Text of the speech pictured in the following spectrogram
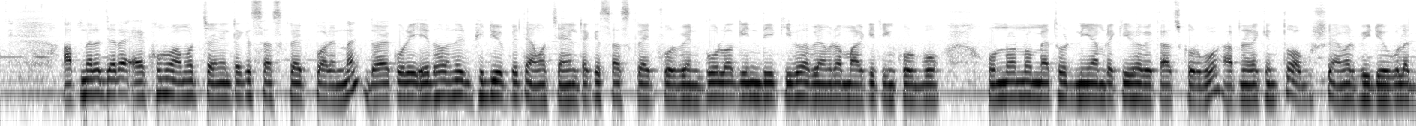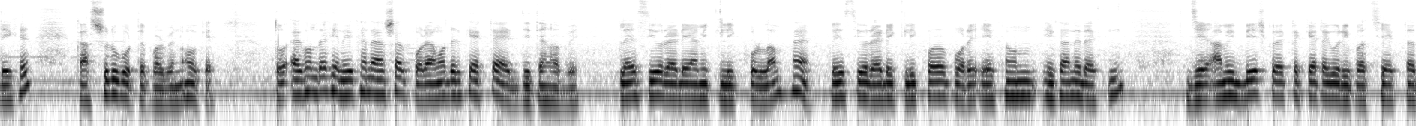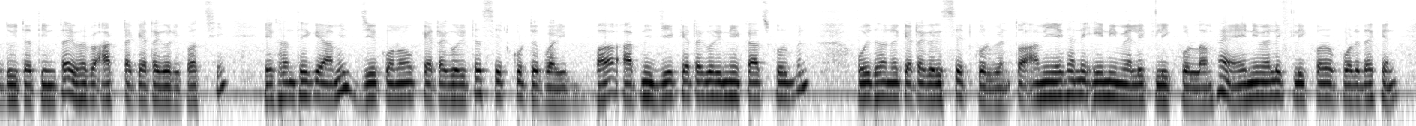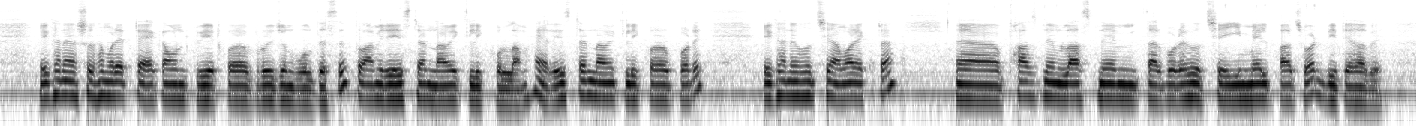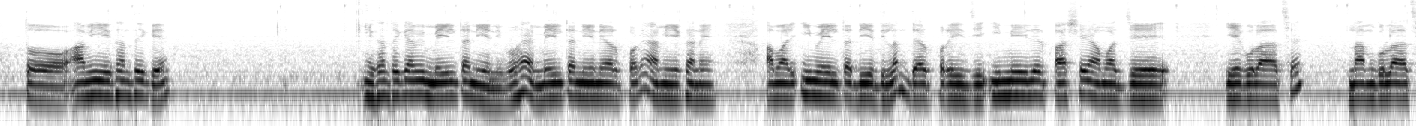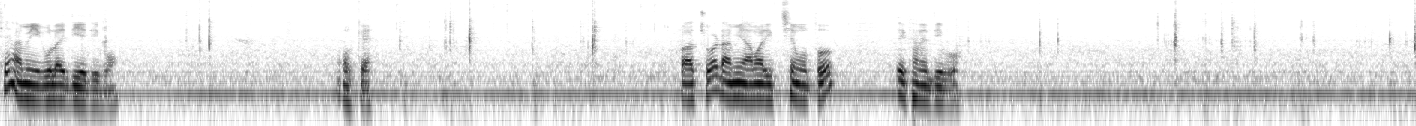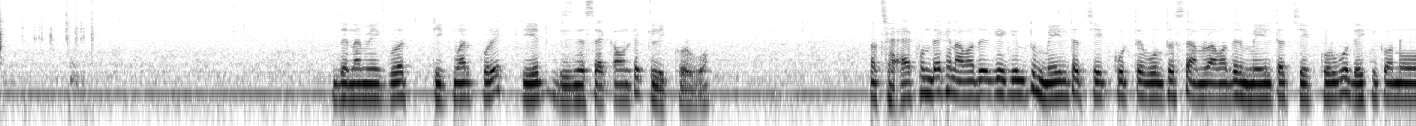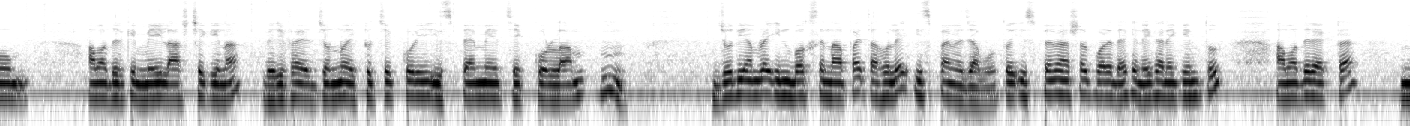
আপনারা যারা এখনও আমার চ্যানেলটাকে সাবস্ক্রাইব করেন না, দয়া করে এ ধরনের ভিডিও পেতে আমার চ্যানেলটাকে সাবস্ক্রাইব করবেন। গো লগ ইন দিয়ে কীভাবে আমরা মার্কেটিং করব, অন্যান্য মেথড নিয়ে আমরা কীভাবে কাজ করব, আপনারা কিন্তু অবশ্যই আমার ভিডিওগুলো দেখে কাজ শুরু করতে পারবেন। ওকে তো এখন দেখেন এখানে আসার পরে আমাদেরকে একটা অ্যাড দিতে হবে। প্লেস ইউর অ্যাডে আমি ক্লিক করলাম হ্যাঁ? প্লেস ইউর অ্যাডে ক্লিক করার পরে এখন এখানে দেখেন যে আমি বেশ কয়েকটা ক্যাটাগরি পাচ্ছি, একটা, দুইটা, তিনটা, এভাবে আটটা ক্যাটাগরি পাচ্ছি। এখান থেকে আমি যে কোনো ক্যাটাগরিটা সেট করতে পারি বা আপনি যে ক্যাটাগরি নিয়ে কাজ করবেন, ওই ধরনের ক্যাটাগরি সেট করবেন। তো আমি এখানে এনিম্যালে ক্লিক করলাম হ্যাঁ? এনিম্যালে ক্লিক করার পরে দেখেন, এখানে আসলে আমার একটা অ্যাকাউন্ট ক্রিয়েট করার প্রয়োজন বলতেছে। তো আমি রেজিস্টার নামে ক্লিক করলাম হ্যাঁ? রেজিস্টার নামে ক্লিক করার পরে এখানে হচ্ছে আমার একটা ফার্স্ট নেম লাস্ট নেম তারপরে হচ্ছে ইমেল পাসওয়ার্ড দিতে হবে। তো আমি এখান থেকে এখান থেকে আমি মেইলটা নিয়ে নিব। হ্যাঁ মেইলটা নিয়ে নেওয়ার পরে আমি এখানে আমার ইমেইলটা দিয়ে দিলাম। দেওয়ার পরে এই যে ইমেইলের পাশে আমার যে ইয়েগুলো আছে, নামগুলো আছে, আমি এগুলাই দিয়ে দিব। ওকে পাসওয়ার্ড আমি আমার ইচ্ছে মতো এখানে দিব। দেন আমি এগুলো টিকমার্ক করে ক্রিয়েট বিজনেস অ্যাকাউন্টে ক্লিক করব। আচ্ছা এখন দেখেন আমাদেরকে কিন্তু মেইলটা চেক করতে বলতেছে। আমরা আমাদের মেইলটা চেক করব, দেখি কোনো আমাদেরকে মেইল আসছে কি না ভেরিফাইয়ের জন্য একটু চেক করি স্প্যামে চেক করলাম, হুম। যদি আমরা ইনবক্সে না পাই, তাহলে স্প্যামে যাব। তো স্প্যামে আসার পরে দেখেন, এখানে কিন্তু আমাদের একটা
